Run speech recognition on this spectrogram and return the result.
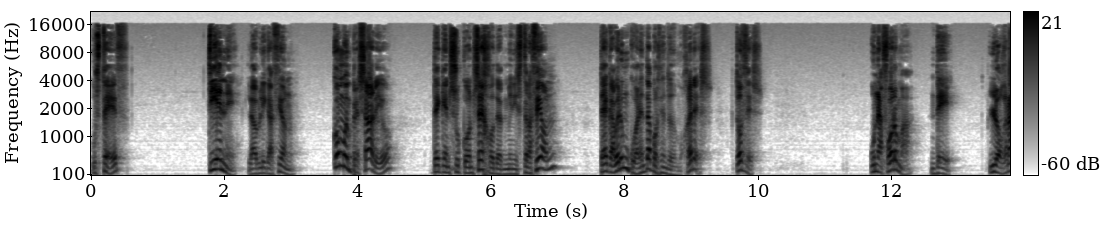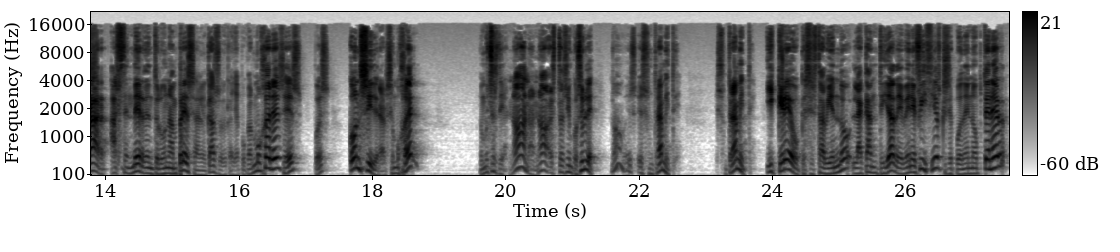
usted tiene la obligación, como empresario, de que en su consejo de administración tenga que haber un 40% de mujeres. Entonces, una forma de lograr ascender dentro de una empresa, en el caso de que haya pocas mujeres, es, pues, considerarse mujer. Y muchos dirán, no, no, no, esto es imposible. No, es, es un trámite. Es un trámite. Y creo que se está viendo la cantidad de beneficios que se pueden obtener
